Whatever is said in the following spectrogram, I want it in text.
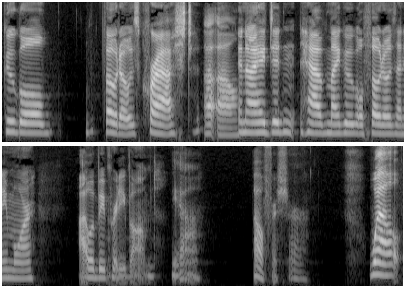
Google photos crashed Uh oh. and I didn't have my Google photos anymore, I would be pretty bummed. Yeah. Oh, for sure. Well,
